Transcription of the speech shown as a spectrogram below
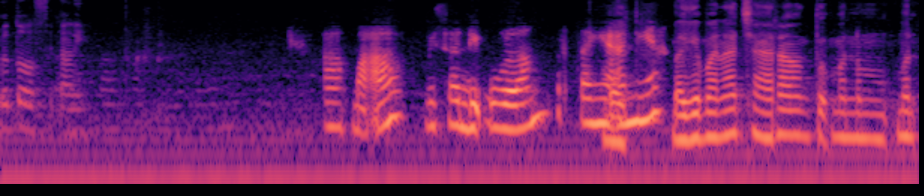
betul sekali. Ah, maaf, bisa diulang pertanyaannya? Baik, bagaimana cara untuk menem- men-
